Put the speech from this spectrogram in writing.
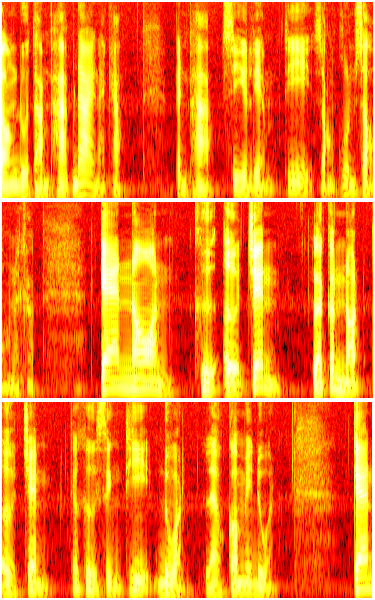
ลองดูตามภาพได้นะครับ เป็นภาพสี่เหลี่ยมที่2คูณ2นะครับ แกนนอนคือ urgent แล้วก็ not urgent ก็คือสิ่งที่ด่วนแล้วก็ไม่ด่วน แกน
